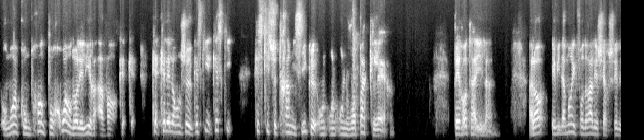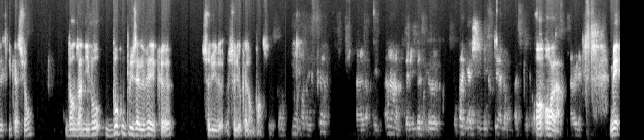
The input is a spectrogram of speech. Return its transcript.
au moins comprendre pourquoi on doit les lire avant. Quel est l'enjeu? Qu'est-ce qui, qu'est-ce, qui, qu'est-ce qui se trame ici qu'on on, ne voit pas clair? Perot Haïlan. Alors, évidemment, il faudra aller chercher des explications dans un niveau beaucoup plus élevé que celui, de, celui auquel on pense. voilà. Mais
